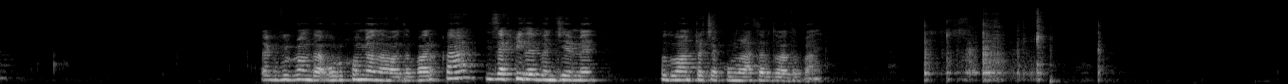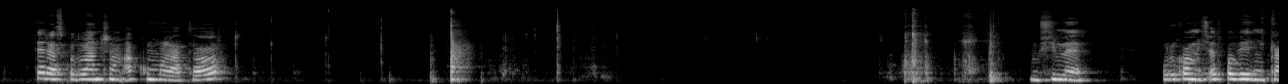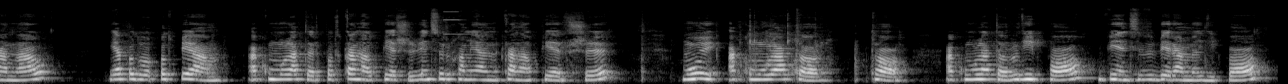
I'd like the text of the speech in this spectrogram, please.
Tak wygląda uruchomiona ładowarka i za chwilę będziemy podłączać akumulator do ładowania. Teraz podłączam akumulator. Musimy uruchomić odpowiedni kanał. Ja pod, akumulator pod kanał pierwszy, więc uruchamiamy kanał pierwszy. Mój akumulator to akumulator LiPo, więc wybieramy LiPo.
